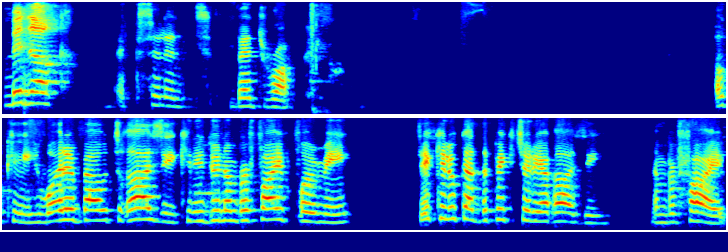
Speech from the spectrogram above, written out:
bedrock. Excellent. Bedrock. Okay, what about Ghazi? Can you do number five for me? Take a look at the picture, ya Ghazi. Number five.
